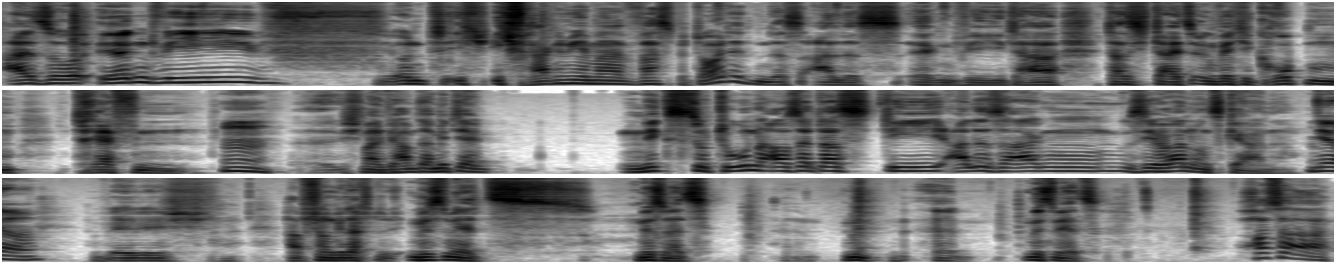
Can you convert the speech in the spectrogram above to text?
Also irgendwie. Und ich, ich frage mich mal, was bedeutet denn das alles irgendwie, da, dass sich da jetzt irgendwelche Gruppen treffen? Äh, Ich meine, wir haben damit ja nichts zu tun, außer dass die alle sagen, sie hören uns gerne. Ja. Ich habe schon gedacht, müssen wir jetzt, müssen wir jetzt, äh, äh, müssen wir jetzt Hossa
